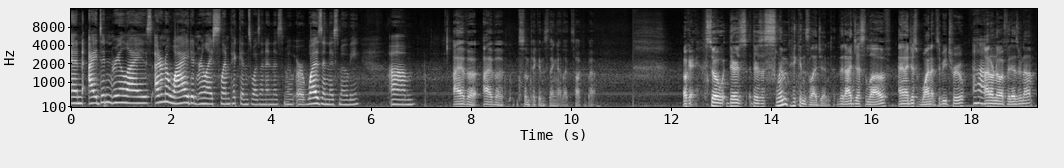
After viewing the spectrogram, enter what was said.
and I didn't realize I don't know why I didn't realize Slim Pickens wasn't in this movie or was in this movie. Um I have a. I have a Slim Pickens thing I'd like to talk about. Okay, so there's there's a Slim Pickens legend that I just love, and I just want it to be true. I don't know if it is or not.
